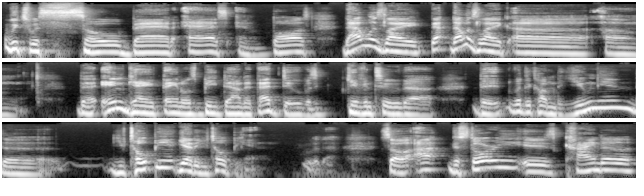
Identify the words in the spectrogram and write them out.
which was so badass and boss. That was like that. That was like uh um the end game Thanos beat down that that dude was given to the the what do they call him the Union the Utopian yeah the Utopian. So I the story is kind of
